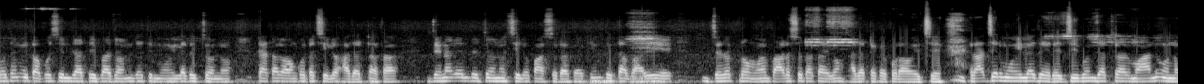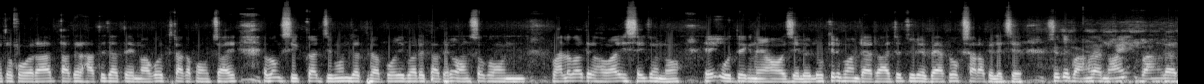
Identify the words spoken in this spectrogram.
প্রথমে তপশিল জাতি বা জনজাতির মহিলাদের জন্য টাকার অঙ্কটা ছিল হাজার টাকা। জেনারেলদের জন্য ছিল পাঁচশো টাকা, কিন্তু তা বাড়িয়ে যথাক্রমে বারোশো টাকা এবং হাজার টাকা করা হয়েছে। রাজ্যের মহিলাদের জীবনযাত্রার মান উন্নত করা, তাদের হাতে যাতে নগদ টাকা পৌঁছায় এবং শিক্ষার জীবনযাত্রা, পরিবারে তাদের অংশগ্রহণ ভালোভাবে হয়, সেই জন্য এই উদ্যোগ নেওয়া হয়েছিল। লক্ষ্মীর ভাণ্ডার রাজ্য জুড়ে ব্যাপক সাড়া ফেলেছে। শুধু বাংলা নয়, বাংলার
